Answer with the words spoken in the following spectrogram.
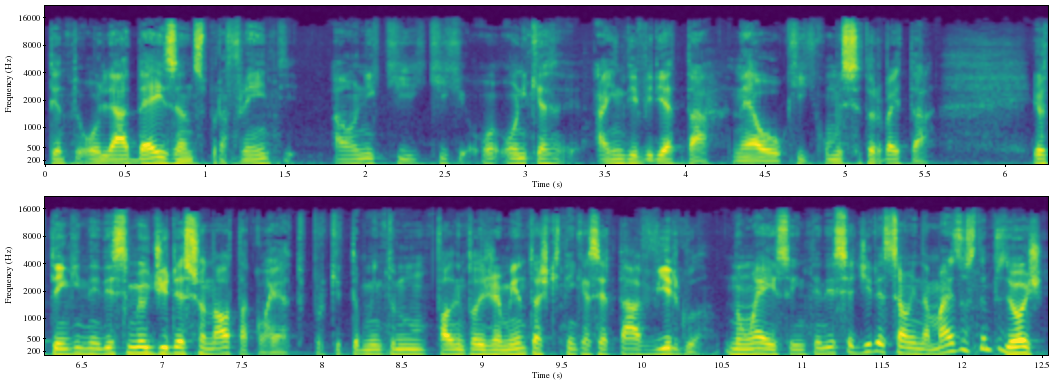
tento olhar 10 anos para frente, aonde que, que, onde que ainda deveria estar, tá, né? Ou que, como esse setor vai estar. Tá eu tenho que entender se meu direcional está correto. Porque também tu não fala em planejamento, acho que tem que acertar a vírgula. Não é isso, é entender se a direção, ainda mais nos tempos de hoje,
